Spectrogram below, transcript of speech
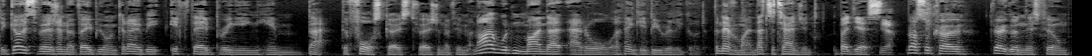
the ghost version of Obi Wan Kenobi if they're bringing him back, the Force ghost version of him. And I wouldn't mind that at all. I think he'd be really good. But never mind, that's a tangent. But yes, Yeah. Russell Crowe, very good in this film.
